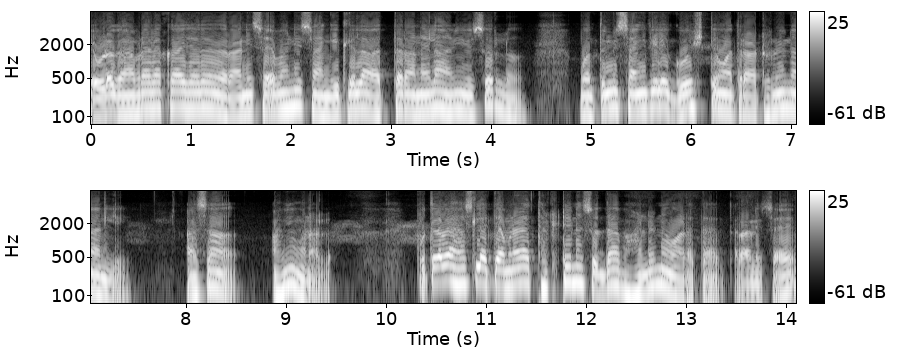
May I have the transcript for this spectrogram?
एवढं घाबरायला काय झालं? राणीसाहेबांनी सांगितलेलं अत्तर आणायला आम्ही विसरलो. पण तुम्ही सांगितलेली गोष्ट मात्र आठवणीनं आणली. असं आम्ही म्हणालो. पुतळ्या हसल्या त्या म्हणाल्या थट्टेनं सुद्धा भांडणं वाढतात राणीसाहेब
